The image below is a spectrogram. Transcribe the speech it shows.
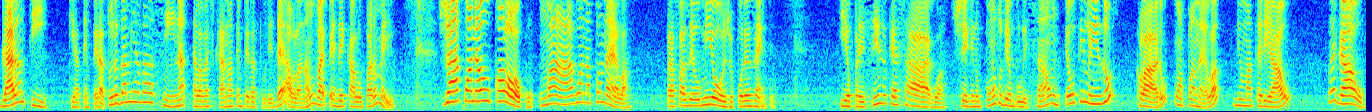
garantir que a temperatura da minha vacina ela vai ficar na temperatura ideal, ela não vai perder calor para o meio. Já quando eu coloco uma água na panela para fazer o miojo, por exemplo, e eu preciso que essa água chegue no ponto de ebulição, eu utilizo, claro, uma panela de um material legal,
